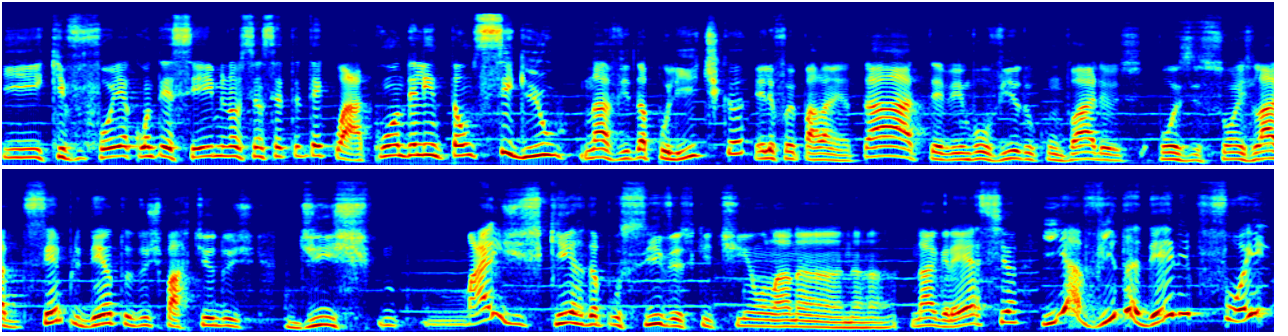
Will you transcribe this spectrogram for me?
e que foi acontecer em 1974, quando ele então seguiu na vida política, ele foi parlamentar, teve envolvido com várias posições lá, sempre sempre dentro dos partidos de mais esquerda possíveis que tinham lá na, na, na Grécia. E a vida dele foi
